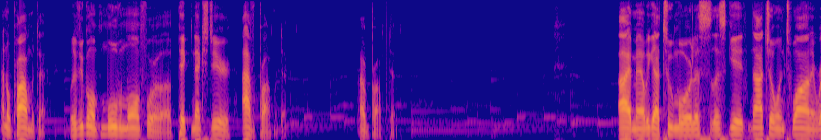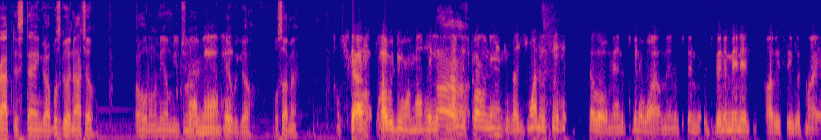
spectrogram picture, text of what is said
I have no problem with that. But if you're going to move him on for a, a pick next year, I have a problem with that. I have a problem with that. All right, man. We got two more. Let's let's get Nacho and Twan and wrap this thing up. What's good, Nacho? Oh, hold on. Let me unmute you. On, man. There Hey. we go. What's up, man? Scott, how we doing, man? Hey, listen, I'm Uh, just calling in because I just wanted to say hello, man. It's been a while, man. It's been it's been a minute, obviously, with my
